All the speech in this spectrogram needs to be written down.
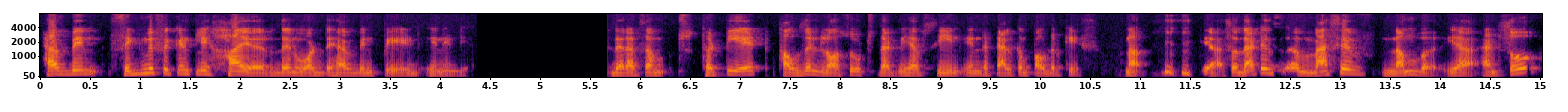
have been significantly higher than what they have been paid in India. There are some 38,000 lawsuits that we have seen in the talcum powder case. Now, yeah, so that is a massive number. Yeah. And so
